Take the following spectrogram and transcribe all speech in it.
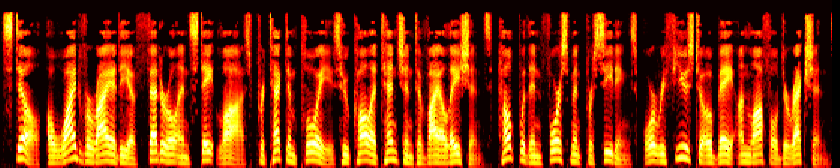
Still, a wide variety of federal and state laws protect employees who call attention to violations, help with enforcement proceedings, or refuse to obey unlawful directions.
